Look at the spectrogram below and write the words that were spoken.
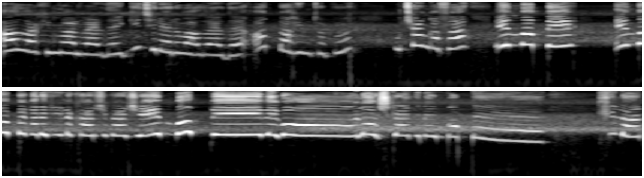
Al bakayım Valverde. Git ileri Valverde. At bakayım topu. Uçan kafa. Mbappe. Mbappe kaleciyle karşı karşıya. Mbappe ve gol. Hoş geldin Mbappe. Külan.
